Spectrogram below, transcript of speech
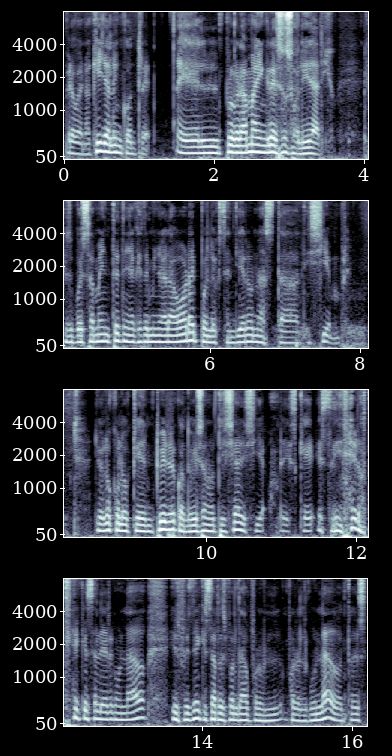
Pero bueno, aquí ya lo encontré. El programa de ingreso solidario que supuestamente tenía que terminar ahora y pues lo extendieron hasta diciembre. Yo lo coloqué en Twitter cuando vi esa noticia decía, hombre, es que este dinero tiene que salir de algún lado y después tiene que estar respaldado por, por algún lado. Entonces,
